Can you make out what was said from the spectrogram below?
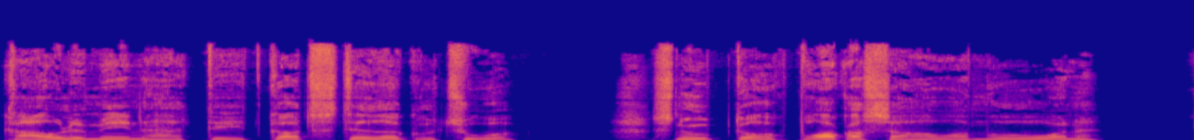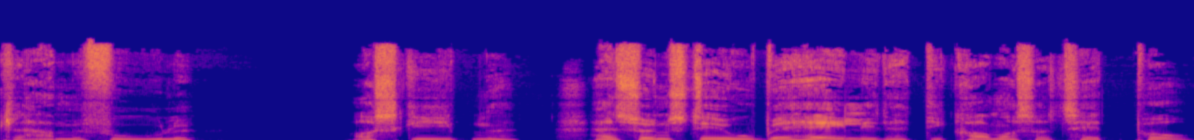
Kravle mener, at det er et godt sted at gå tur, Snoop Dogg brokker sig over mågerne, klamme fugle og skibene. Han synes, det er ubehageligt, at de kommer så tæt på.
